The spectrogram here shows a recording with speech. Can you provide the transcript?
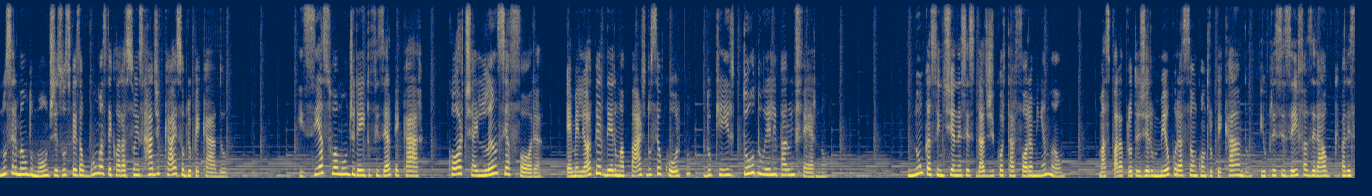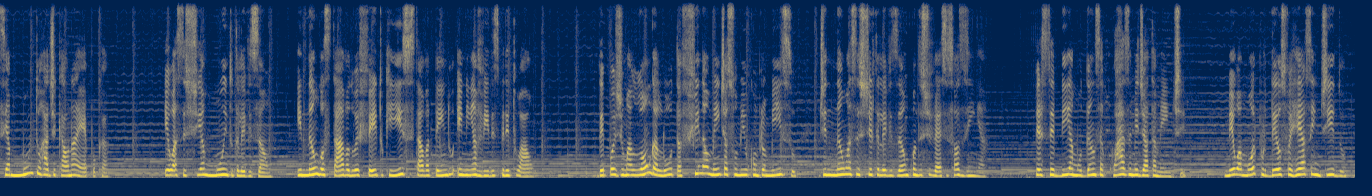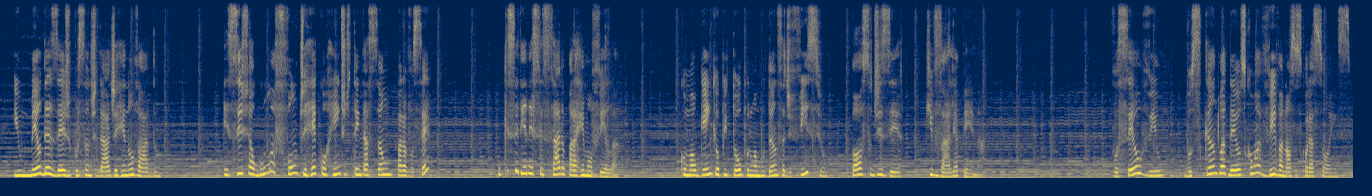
No Sermão do Monte, Jesus fez algumas declarações radicais sobre o pecado. E se a sua mão direita o fizer pecar, corte-a e lance-a fora. É melhor perder uma parte do seu corpo do que ir todo ele para o inferno. Nunca senti a necessidade de cortar fora a minha mão, mas para proteger o meu coração contra o pecado, eu precisei fazer algo que parecia muito radical na época. Eu assistia muito televisão e não gostava do efeito que isso estava tendo em minha vida espiritual. Depois de uma longa luta, finalmente assumi o compromisso de não assistir televisão quando estivesse sozinha. Percebi a mudança quase imediatamente. Meu amor por Deus foi reacendido e o meu desejo por santidade renovado. Existe alguma fonte recorrente de tentação para você? O que seria necessário para removê-la? Como alguém que optou por uma mudança difícil, posso dizer que vale a pena. Você ouviu Buscando a Deus com a Viva Nossos Corações.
